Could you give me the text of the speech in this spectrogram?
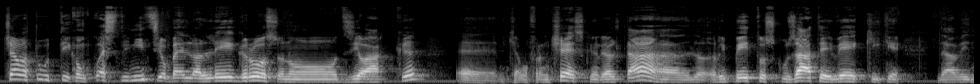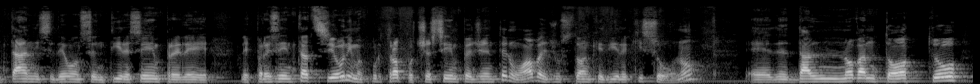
Ciao a tutti, con questo inizio bello allegro, sono Zio Hack, eh, mi chiamo Francesco in realtà, ripeto scusate ai vecchi che da vent'anni si devono sentire sempre le, le, presentazioni, ma purtroppo c'è sempre gente nuova, è giusto anche dire chi sono. Eh, dal 98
